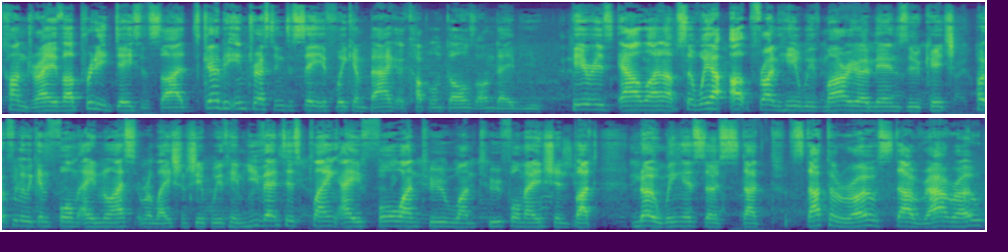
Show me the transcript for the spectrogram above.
Candreva, pretty decent side. It's going to be interesting to see if we can bag a couple of goals on debut. Here is our lineup. So we are up front here with Mario Mandzukic. Hopefully we can form a nice relationship with him. Juventus playing a 4-1-2-1-2 formation, but no wingers. So Stat Stataro, Stararo,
